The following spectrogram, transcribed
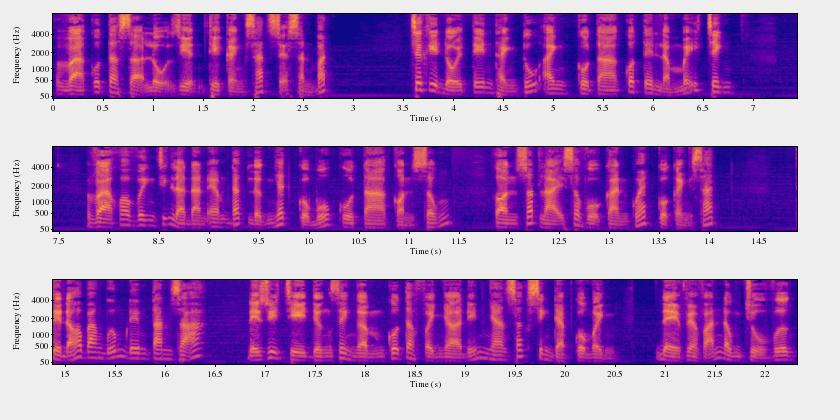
và cô ta sợ lộ diện thì cảnh sát sẽ săn bắt. Trước khi đổi tên thành Tú Anh, cô ta có tên là Mễ Trinh. Và Khoa Vinh chính là đàn em đắc lực nhất của bố cô ta còn sống, còn sót lại sau vụ càn quét của cảnh sát. Từ đó bang bướm đêm tan rã. Để duy trì đường dây ngầm cô ta phải nhờ đến nhan sắc xinh đẹp của mình để về vãn ông chủ Vương.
